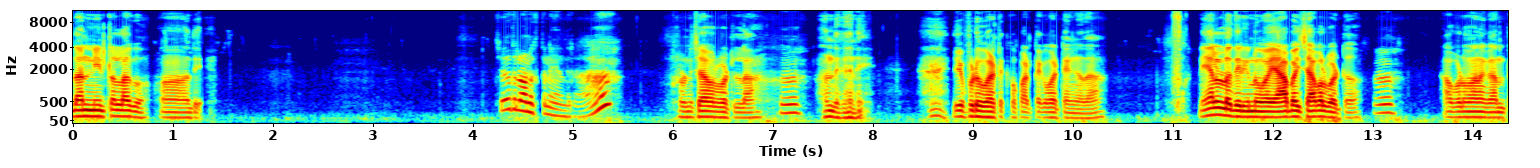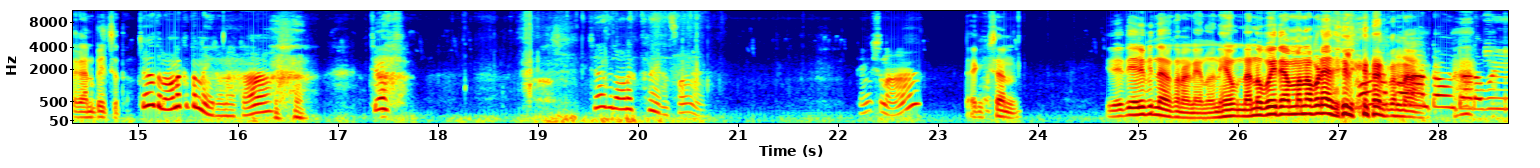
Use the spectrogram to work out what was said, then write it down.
దాన్ని ఇట్లా లాగు. అది. చేతులు వణుకుతున్నాయి అందిరా రెండు చేపలు పట్టలా? అందుకని ఇప్పుడు పట్టక పట్టక పట్టాం కదా. నీళ్ళలో తిరిగి నువ్వు యాభై చేపలు పట్టు. అప్పుడు మనకు అంత కనిపించదు. చేతులు వణుకుతున్నాయి రా నాక. చేతులు వణుకుతున్నాయి రా టెన్షనా? టెన్షన్. ఇదైతే వెళ్ళిపోయింది అనుకున్నా నేను. నేను నన్ను పోయి తెమ్మన్నప్పుడే అది వెళ్ళిపోయింది అనుకున్నా. అంటా ఉంటాడు? పోయి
